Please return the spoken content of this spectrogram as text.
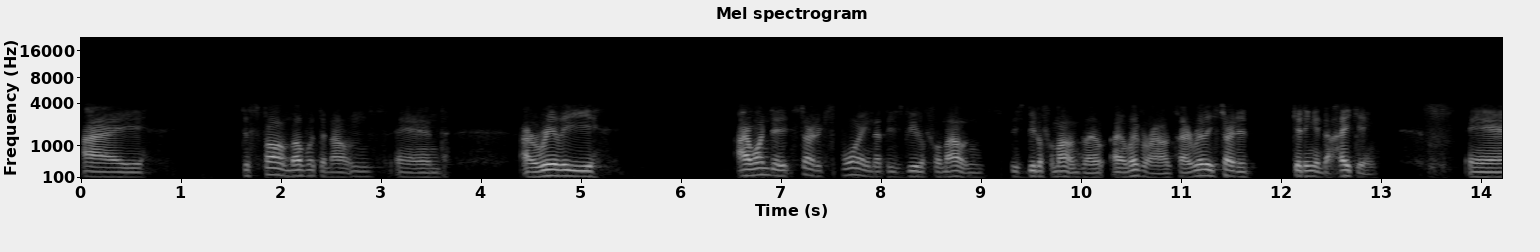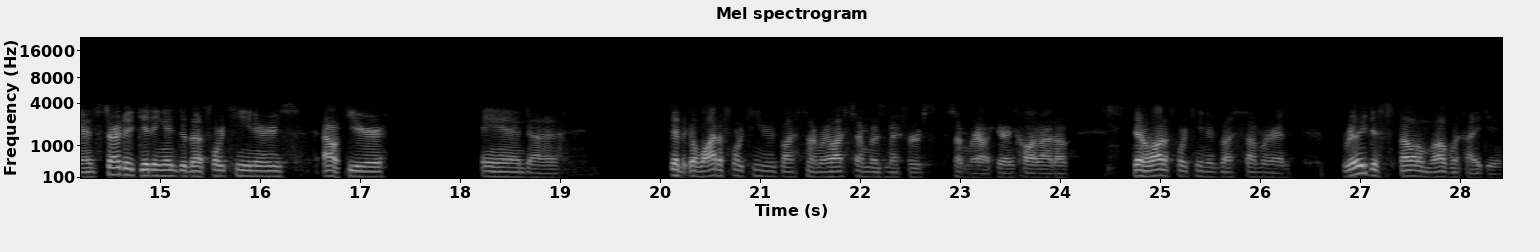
I just fell in love with the mountains and I really I wanted to start exploring that these beautiful mountains, these beautiful mountains I, I live around. So I really started getting into hiking and started getting into the 14ers out here and uh, did a lot of 14ers last summer. Last summer was my first summer out here in Colorado. Did a lot of 14ers last summer and really just fell in love with hiking.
